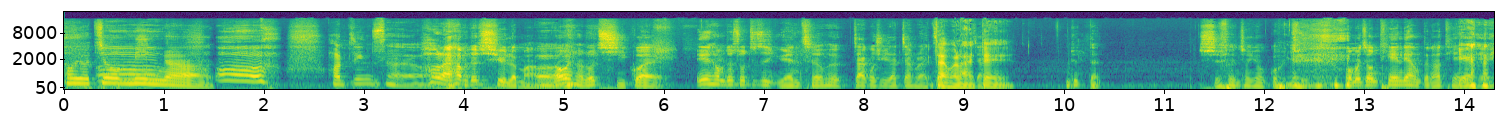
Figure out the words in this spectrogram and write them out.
哦呦，救命啊！哦，好精彩哦！后来他们就去了嘛，然后我想说奇怪，因为他们都说这是原车会载过去，再载回来，载回来。对，你就等十分钟又过去，我们从天亮等到天黑，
